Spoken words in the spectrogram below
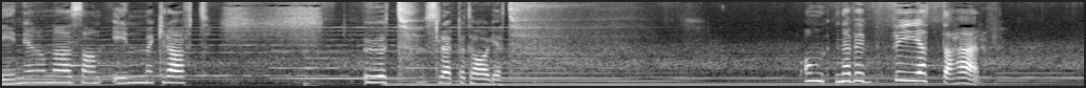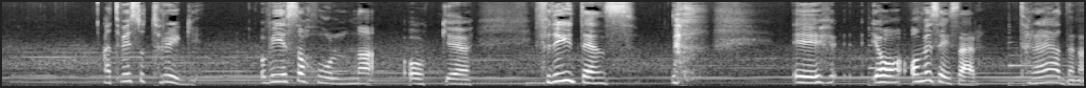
In genom näsan, in med kraft. Ut, släpper taget. Om, när vi vet det här, att vi är så trygg och vi är så hållna och eh, för det är ju inte ens Eh, ja, om vi säger så här, träden,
